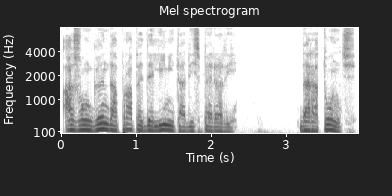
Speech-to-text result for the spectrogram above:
ajungând aproape de limita disperării. Dar atunci,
